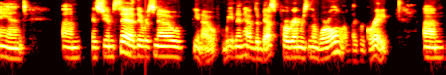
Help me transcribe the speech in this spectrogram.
And um, as Jim said, there was no, you know, we didn't have the best programmers in the world. Well, they were great. Um,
